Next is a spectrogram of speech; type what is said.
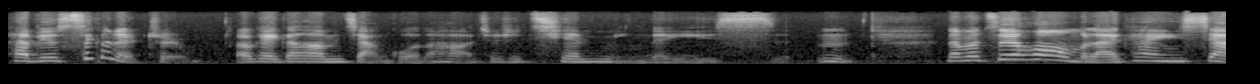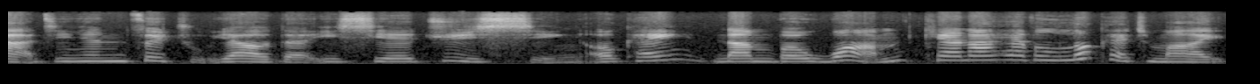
Have your signature？OK，刚才我们讲过的哈，就是签名的意思。嗯，那么最后我们来看一下今天最主要的一些句型。OK，Number one，Can I have a look at my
